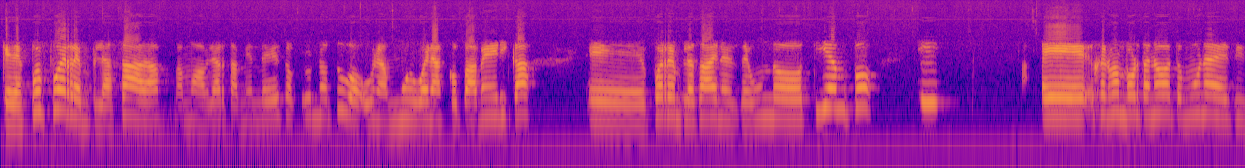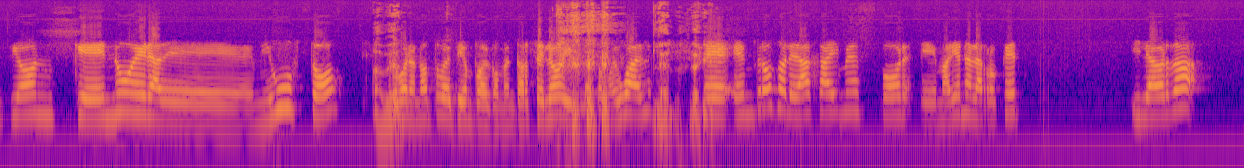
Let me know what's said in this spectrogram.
que después fue reemplazada. Vamos a hablar también de eso. Cruz no tuvo una muy buena Copa América. eh, fue reemplazada en el segundo tiempo y eh, Germán Portanova tomó una decisión que no era de mi gusto. Pero bueno, no tuve tiempo de comentárselo y la tomó igual. Claro. Eh, entró Soledad Jaimes por eh, Mariana Larroquet y la verdad,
